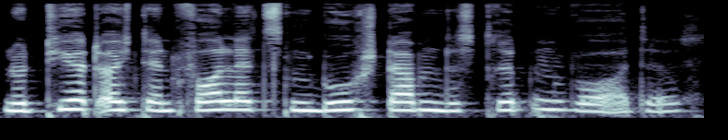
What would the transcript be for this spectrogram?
Notiert euch den vorletzten Buchstaben des dritten Wortes.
